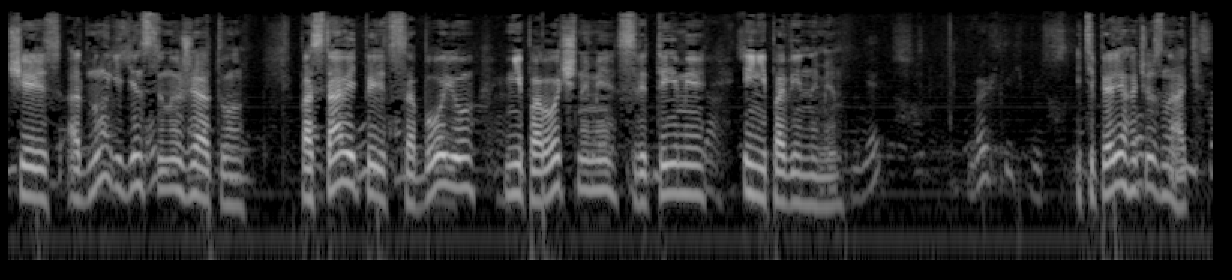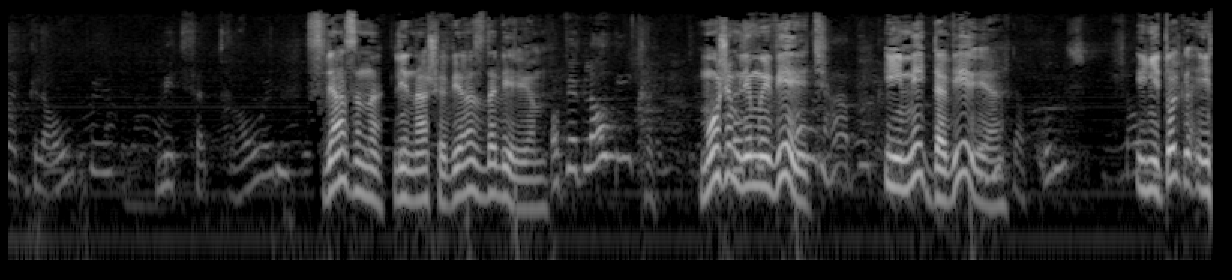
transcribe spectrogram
через одну единственную жертву поставить перед собою непорочными, святыми и неповинными. И теперь я хочу знать, связана ли наша вера с доверием? Можем ли мы верить и иметь доверие, и не только и,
